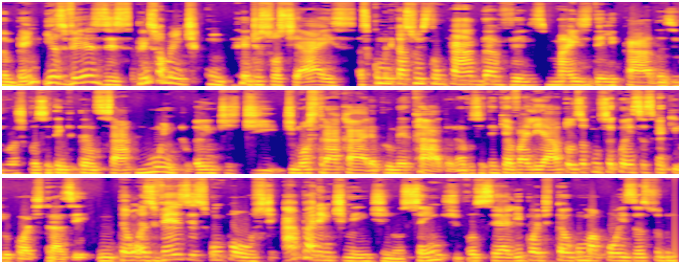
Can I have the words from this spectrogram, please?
também. E às vezes, principalmente com redes sociais, as comunicações estão cada vez mais delicadas e eu acho que você tem que pensar muito antes de, de mostrar a cara para o mercado, né? Você tem que avaliar todas as consequências que aquilo pode trazer. Então, às vezes, um post aparentemente inocente, você ali pode ter alguma coisa subliminar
